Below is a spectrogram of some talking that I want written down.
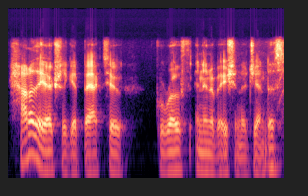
How do they actually get back to growth and innovation agendas?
